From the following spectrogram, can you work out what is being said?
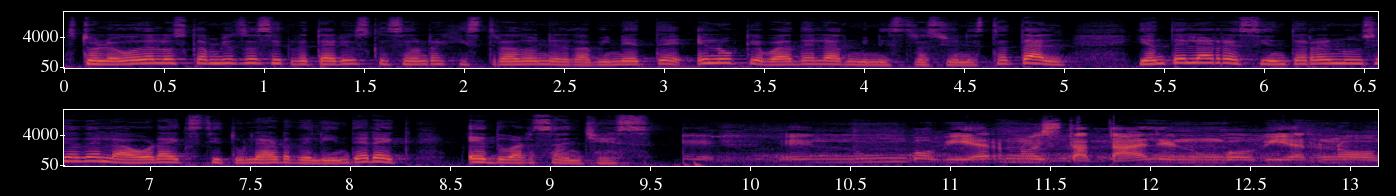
esto luego de los cambios de secretarios que se han registrado en el gabinete en lo que va de la administración estatal y ante la reciente renuncia de la ahora extitular del INDEREC, Eduard Sánchez. Un gobierno estatal, en un gobierno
